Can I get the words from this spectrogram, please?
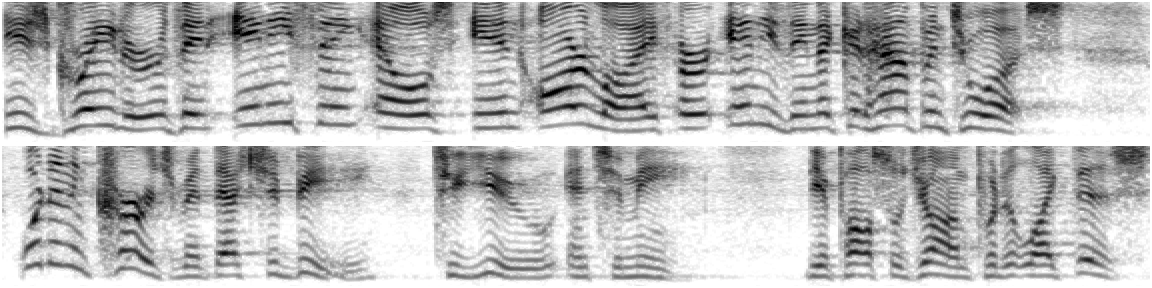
is greater than anything else in our life or anything that could happen to us. What an encouragement that should be to you and to me. The Apostle John put it like this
